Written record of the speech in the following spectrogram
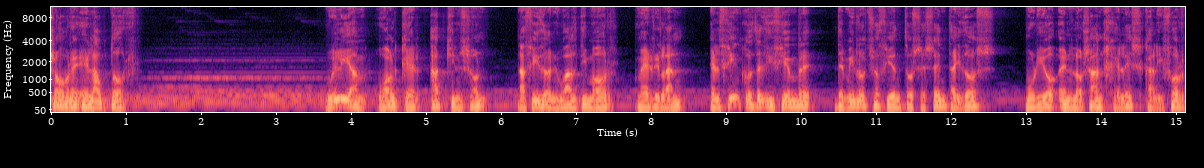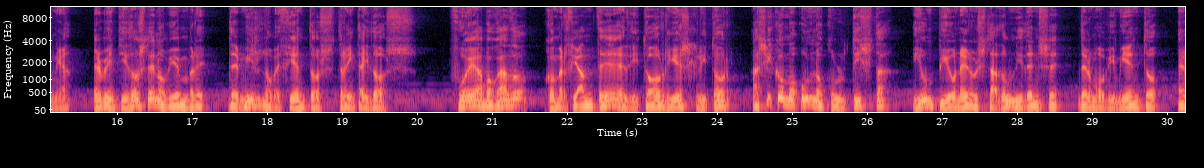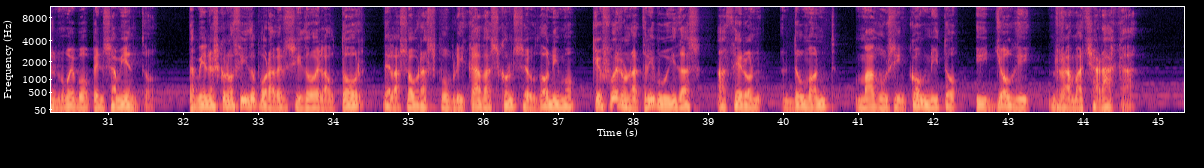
sobre el autor. William Walker Atkinson, nacido en Baltimore, Maryland, el 5 de diciembre de 1862, murió en Los Ángeles, California, el 22 de noviembre de 1932. Fue abogado, comerciante, editor y escritor, así como un ocultista y un pionero estadounidense del movimiento El Nuevo Pensamiento. También es conocido por haber sido el autor de las obras publicadas con seudónimo que fueron atribuidas a Theron Dumont, Magus Incógnito y Yogi Ramacharaka.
